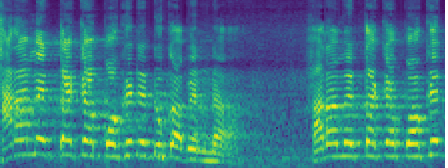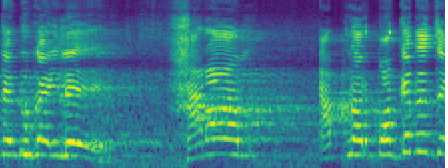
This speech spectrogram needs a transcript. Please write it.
হারামের টাকা পকেটে ঢুকাবেন না। হারামের টাকা পকেটে ঢুকাইলে হারাম আপনার পকেটে যে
